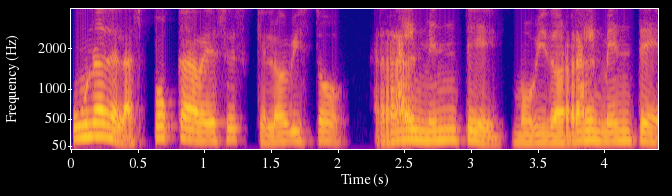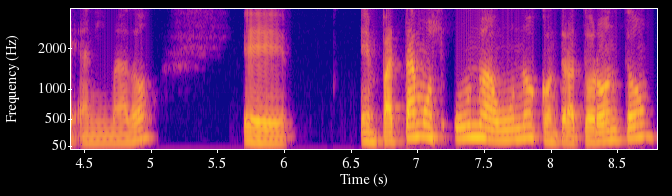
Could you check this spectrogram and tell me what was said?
Una de las pocas veces que lo he visto realmente movido, realmente animado, eh, empatamos uno a uno contra Toronto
